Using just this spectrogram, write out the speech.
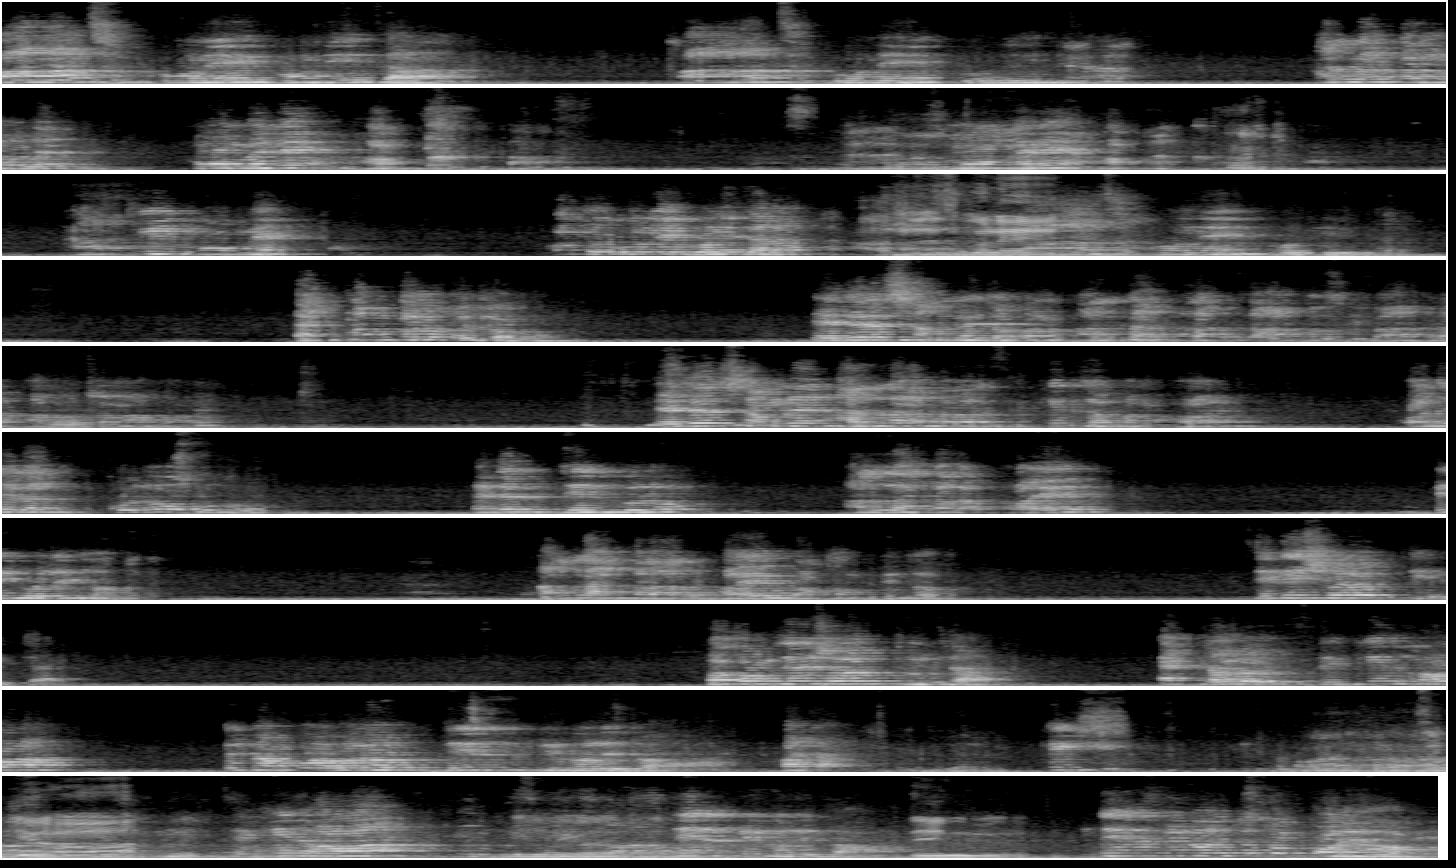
পাঁচ গুণে গুণী যারা পাঁচ গুণে গুণী আল্লাহ তাআলা বলেন হক মুমিনে হক খাঁটি মুমিন কত গুণে গুণী যারা পাঁচ গুণে। পাঁচ গুণে এক নম্বর হলো এদের সামনে যখন আল্লাহ তাআলার জাত ও সিফাতের আলোচনা হয় এদের সামনে আল্লাহ তাআলার জিকির যখন হয় ওয়াজিলাত কুলুবুহুম এদের দিলগুলো আল্লাহ তাআলা ভয়ে বিগলিত হয় আল্লাহ তাআলার ভয়ে প্রকম্পিত জিনিস হলো তিনটা প্রথম জিনিস হলো দুইটা একটা হলো জিকির হওয়া দুই নম্বর হলো দিল বিগলিত হওয়া। কয়টা কি কি? জিকির হওয়া জিকির হওয়া দিল বিগলিত হওয়া। দিন বিগত দিল বিগলিত তো পরে হবে।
